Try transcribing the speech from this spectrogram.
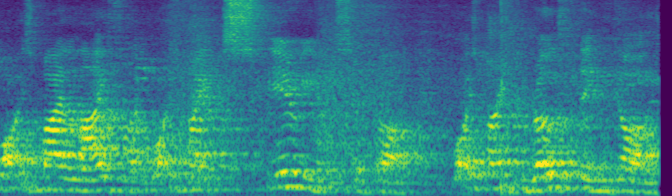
what is my life like? What is my experience of God? What is my growth in God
